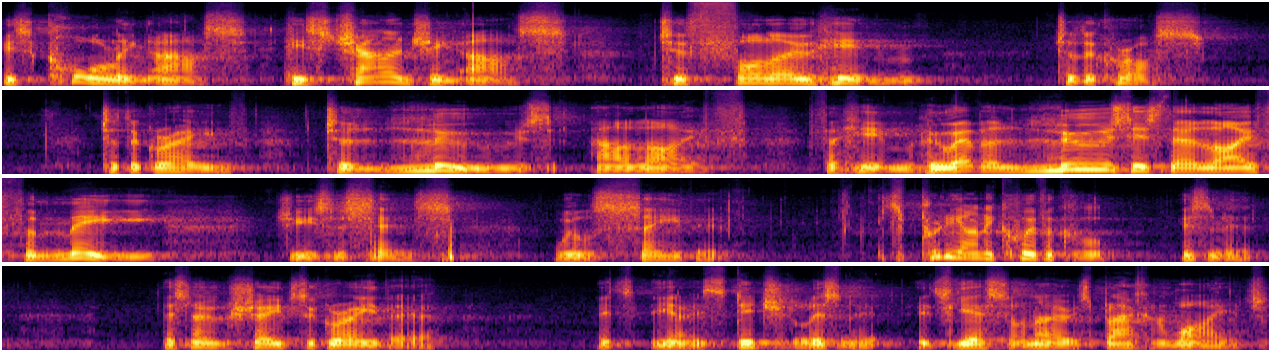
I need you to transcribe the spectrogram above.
is calling us, he's challenging us to follow him to the cross, to the grave, to lose our life for him. Whoever loses their life for me, Jesus says, will save it. It's pretty unequivocal, isn't it? There's no shades of grey there. It's, you know, it's digital, isn't it? It's yes or no, it's black and white.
